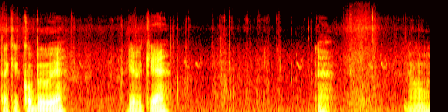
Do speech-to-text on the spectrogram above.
Takie kobyły. Wielkie. O.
